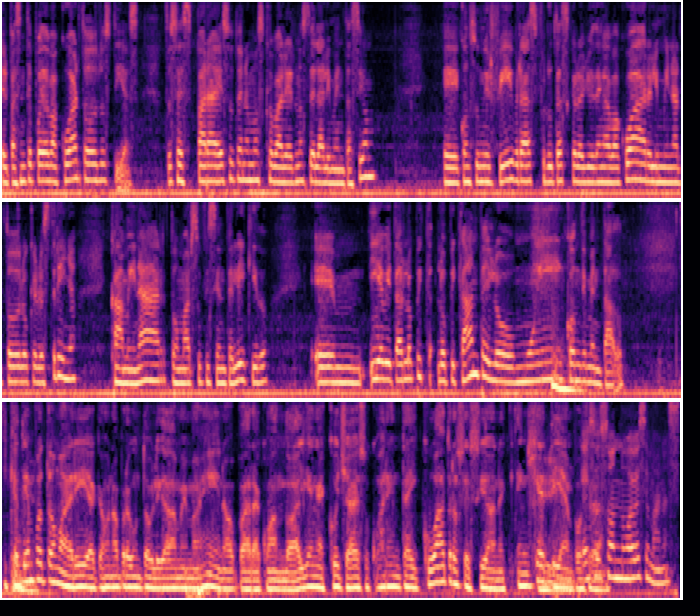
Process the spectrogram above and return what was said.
Que el paciente puede evacuar todos los días. Entonces para eso tenemos que valernos de la alimentación. Eh, consumir fibras, frutas que lo ayuden a evacuar, eliminar todo lo que lo estriña, caminar, tomar suficiente líquido Em, y evitar lo, lo, picante y lo muy condimentado. ¿Y qué tiempo tomaría, que es una pregunta obligada me imagino, para cuando alguien escucha eso, 44 sesiones, ¿en qué tiempo? Eso son nueve semanas,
